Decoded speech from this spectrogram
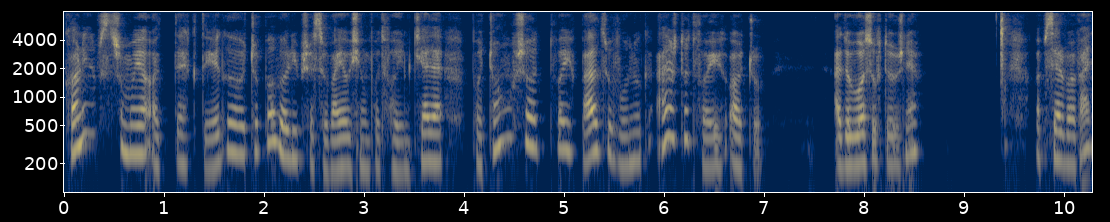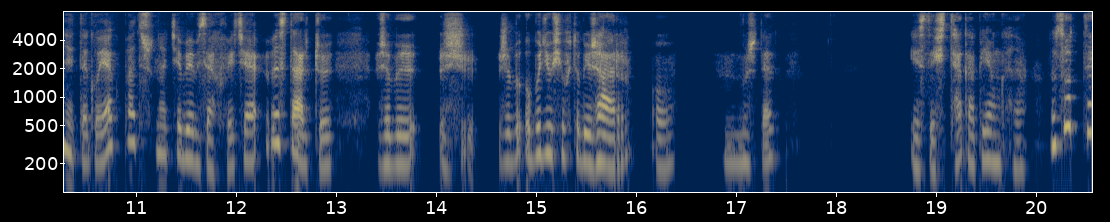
Colin wstrzymuje oddech, gdy jego oczy powoli przesuwają się po twoim ciele, począwszy od twoich palców u nóg aż do twoich oczu. A do włosów to już nie? Obserwowanie tego, jak patrzy na ciebie w zachwycie, wystarczy, żeby, żeby obudził się w tobie żar. O, może tak? Jesteś taka piękna. No co ty?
